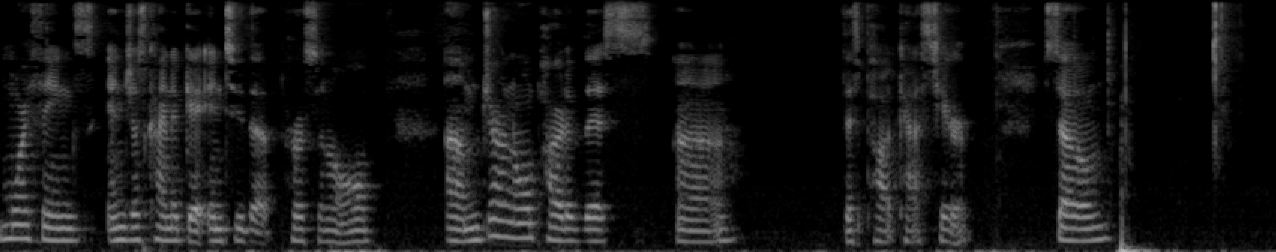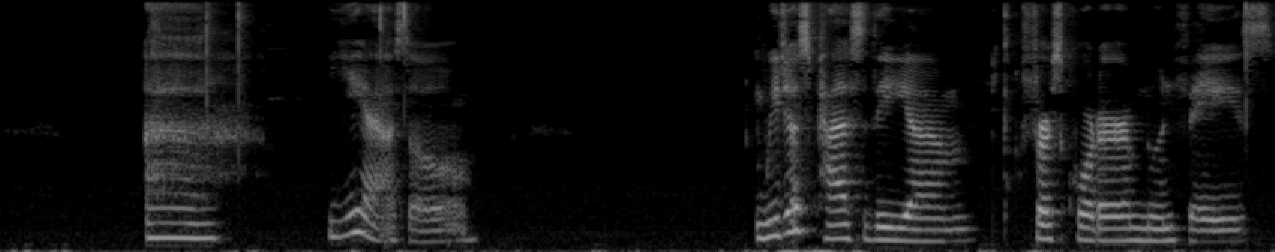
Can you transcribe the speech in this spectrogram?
more things and just kind of get into the personal um, journal part of this uh, this podcast here. So, uh, yeah, so we just passed the um, first quarter moon phase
